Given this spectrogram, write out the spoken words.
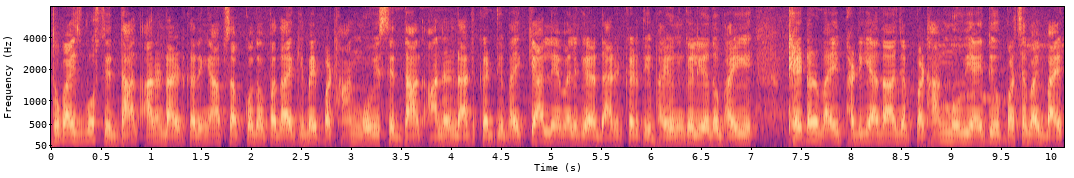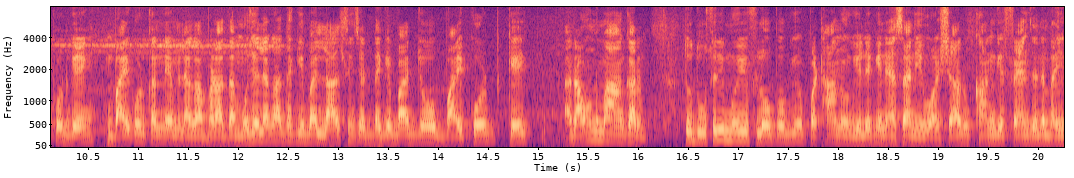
तो गाइज़ वो सिद्धार्थ आनंद डायरेक्ट करेंगे। आप सबको तो पता है कि भाई पठान मूवी सिद्धार्थ आनंद डायरेक्ट करती भाई, क्या लेवल के डायरेक्ट करती भाई, उनके लिए तो भाई थिएटर भाई फट गया था। जब पठान मूवी आई थी, ऊपर से भाई बाइकआउट गए। बाइकआउट करने में लगा पड़ा था। मुझे लगा था कि भाई लाल सिंह चड्डा के बाद जो बाइकआउट के राउंड में आकर तो दूसरी मूवी फ्लॉप होगी, वो पठान होगी। लेकिन ऐसा नहीं हुआ। शाहरुख खान के फैंस ने भाई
